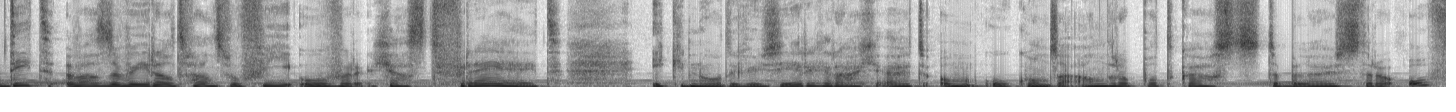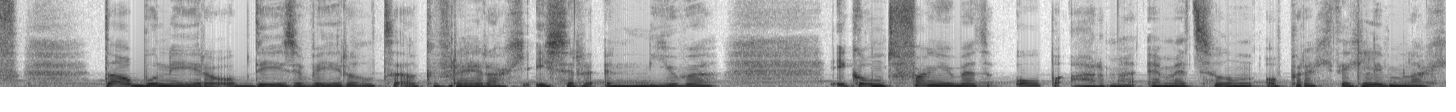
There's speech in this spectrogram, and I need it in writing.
Dit was de wereld van Sophie over gastvrijheid. Ik nodig u zeer graag uit om ook onze andere podcasts te beluisteren of te abonneren op deze wereld. Elke vrijdag is er een nieuwe. Ik ontvang u met open armen en met zo'n oprechte glimlach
